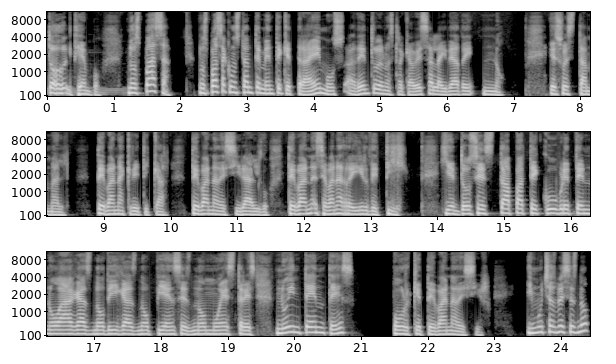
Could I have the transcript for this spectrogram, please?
todo el tiempo. Nos pasa, nos pasa constantemente que traemos adentro de nuestra cabeza la idea de no, eso está mal, te van a criticar, te van a decir algo, te van, se van a reír de ti. Y entonces tápate, cúbrete, no hagas, no digas, no pienses, no muestres, no intentes porque te van a decir. Y muchas veces no.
